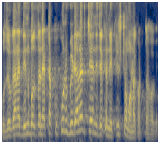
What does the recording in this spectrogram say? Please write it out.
বুজুর্গানের দিন বলতেন, একটা কুকুর বিড়ালের চেয়ে নিজেকে নিকৃষ্ট মনে করতে হবে।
